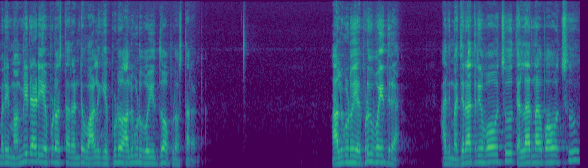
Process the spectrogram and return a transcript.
మరి మమ్మీ డాడీ ఎప్పుడు వస్తారంటే వాళ్ళకి ఎప్పుడు అలుగుడు పోయిద్దో అప్పుడు వస్తారంట. అలుగుడు ఎప్పుడు పోయిద్దిరా? అది మధ్యరాత్రికి పోవచ్చు తెల్లారినాక పోవచ్చు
